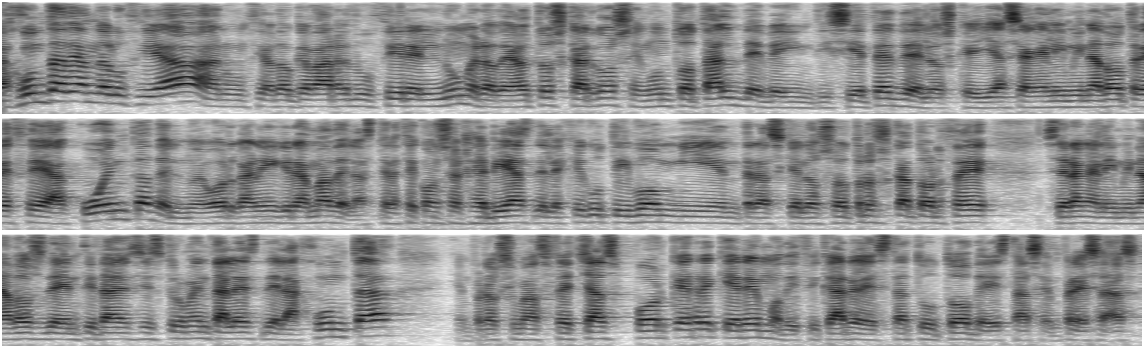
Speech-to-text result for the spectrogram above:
La Junta de Andalucía ha anunciado que va a reducir el número de altos cargos en un total de 27, de los que ya se han eliminado 13 a cuenta del nuevo organigrama de las 13 consejerías del Ejecutivo, mientras que los otros 14 serán eliminados de entidades instrumentales de la Junta en próximas fechas porque requiere modificar el estatuto de estas empresas.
